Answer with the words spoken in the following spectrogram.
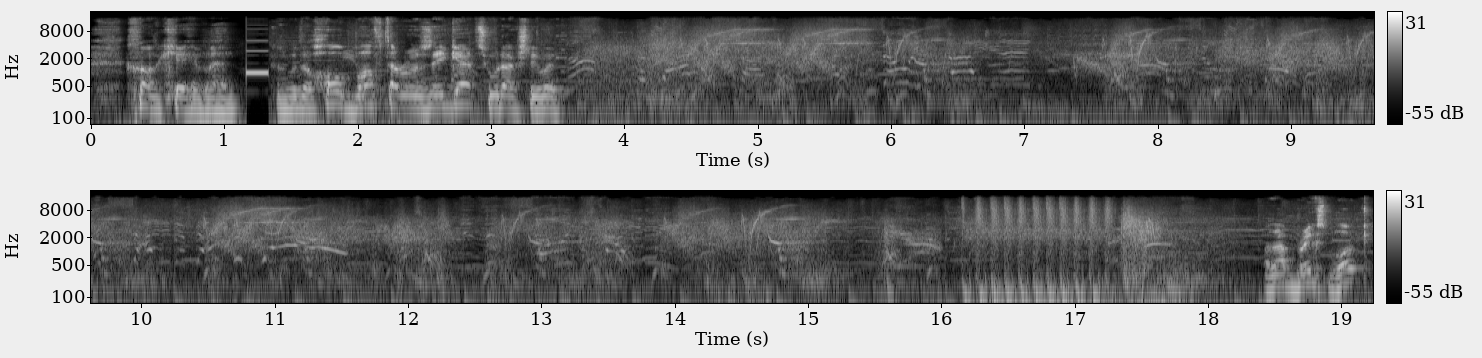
okay, man. With the whole buff that Rose gets, would actually win? Oh, that breaks block.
